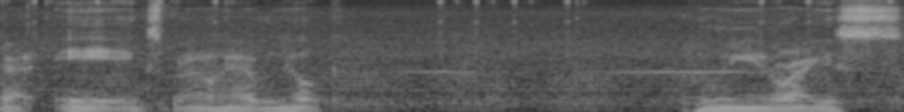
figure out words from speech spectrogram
Got eggs, but I don't have milk. Korean rice.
